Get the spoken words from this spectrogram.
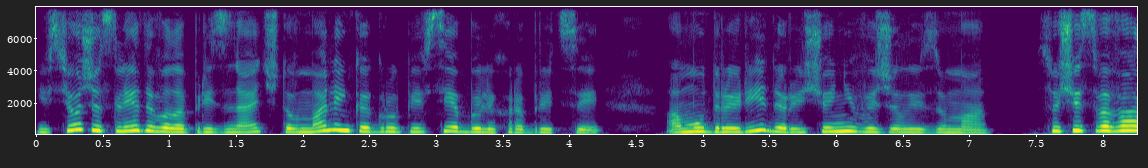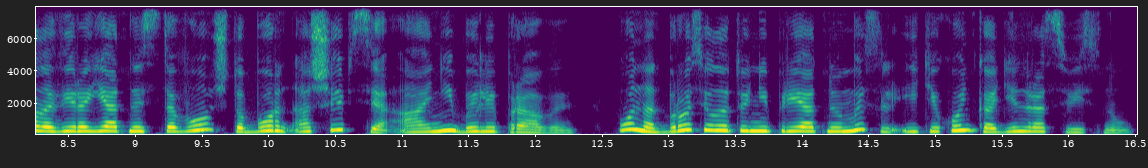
И все же следовало признать, что в маленькой группе все были храбрецы, а мудрый Ридер еще не выжил из ума. Существовала вероятность того, что Борн ошибся, а они были правы. Он отбросил эту неприятную мысль и тихонько один раз свистнул.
